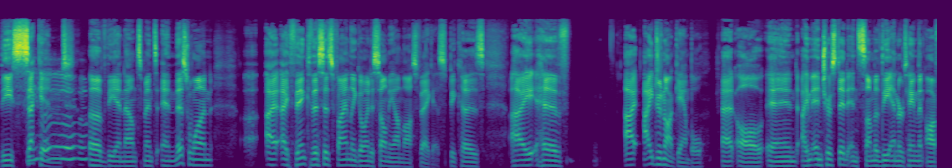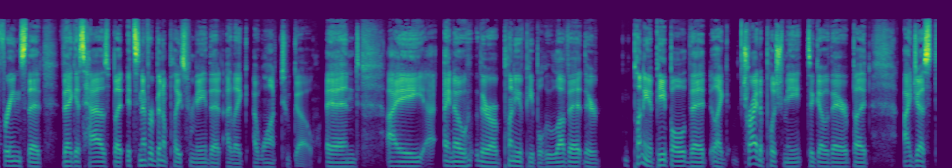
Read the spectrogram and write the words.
the second Viva. of the announcements. And this one, uh, I, I think this is finally going to sell me on Las Vegas because I have, I, I do not gamble at all. And I'm interested in some of the entertainment offerings that Vegas has, but it's never been a place for me that I like, I want to go. And I, I know there are plenty of people who love it. There plenty of people that like try to push me to go there, but I just,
